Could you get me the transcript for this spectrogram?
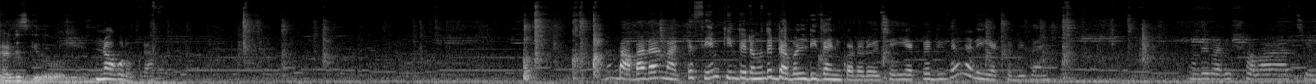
অ্যাড্রেস কি দেবো নগরুকরা বাবার আর মারটা সেম কিন্তু এটার মধ্যে ডাবল ডিজাইন করা রয়েছে। এই একটা ডিজাইন আর এই একটা ডিজাইন আমাদের বাড়ির সবার চেন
